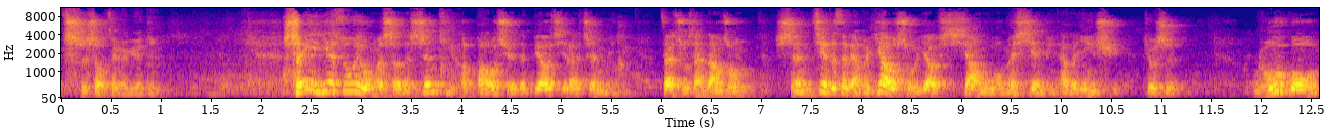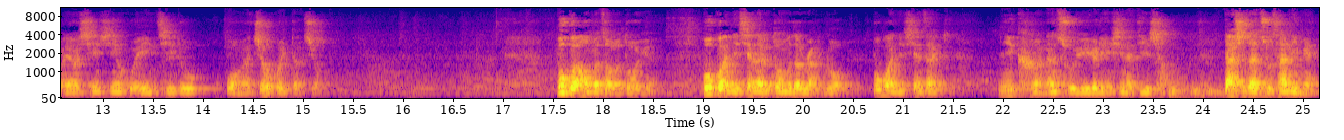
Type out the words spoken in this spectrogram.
持守这个约定。神以耶稣为我们舍的身体和宝血的标记来证明。在主餐当中，神借着这两个要素，要向我们显明他的应许，就是如果我们要信心回应基督，我们就会得救。不管我们走了多远，不管你现在有多么的软弱，不管你现在你可能处于一个灵性的低潮，但是在主餐里面，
